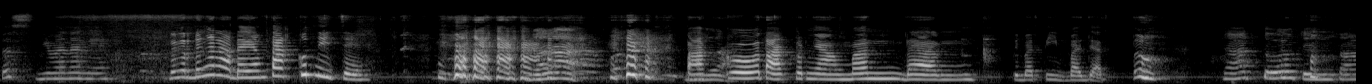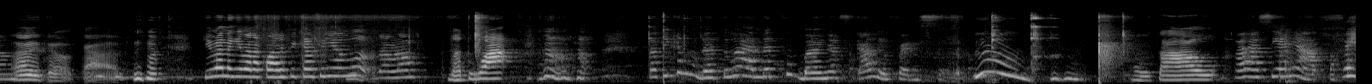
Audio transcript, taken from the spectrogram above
terus gimana nih dengar-dengar ada yang takut nih ce Mana? takut takut nyaman dan tiba-tiba jatuh Jatuh cinta. oh itu kan gimana gimana klarifikasinya bu tolong Udah tua. tapi kan udah tua anda tuh banyak sekali fans Hmm. Harus tahu. rahasianya apa eh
